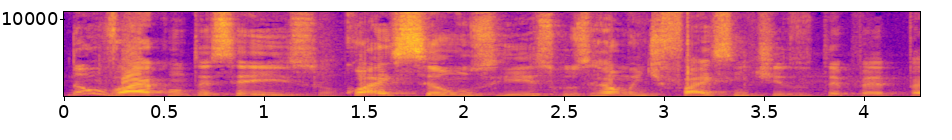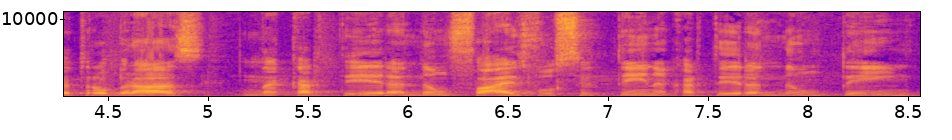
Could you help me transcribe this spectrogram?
Não vai acontecer isso. Quais são os riscos? Realmente faz sentido ter Pe- Petrobras na carteira? Não faz? Você tem na carteira? Não tem?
